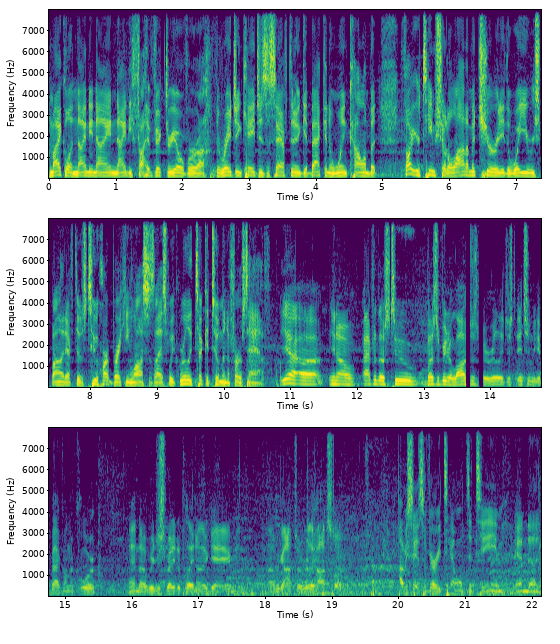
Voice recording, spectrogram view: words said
Michael, a 99-95 victory over uh, the Ragin' Cajuns this afternoon. Get back in the win column, but thought your team showed a lot of maturity the way you responded after those two heartbreaking losses last week. Really took it to them in the first half. Yeah, uh, you know, after those two buzzer beater losses, we were really just itching to get back on the court, and uh, we are just ready to play another game, and uh, we got off to a really hot start. Obviously, it's a very talented team, and uh,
